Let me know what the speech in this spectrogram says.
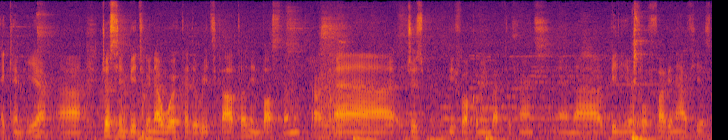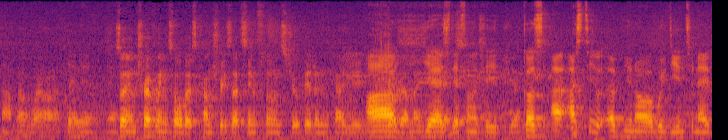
I came here. Uh, just in between, I worked at the Ritz Carlton in Boston. Oh, yeah. Uh, just before coming back to France, and uh, been here for five and a half years now. Oh wow! Okay. Yeah, yeah, yeah. So in traveling to all those countries, that's influenced you a bit in how you uh, go about making Yes, things? definitely. Because I, I, still, uh, you know, with the internet,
